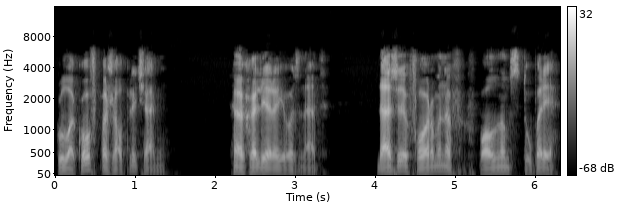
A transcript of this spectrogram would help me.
Кулаков пожал плечами. — А холера его знает. Даже Форманов в полном ступоре.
